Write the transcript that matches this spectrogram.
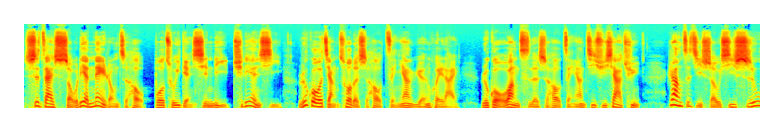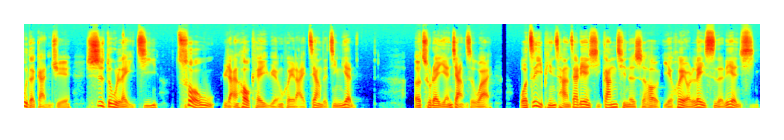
是在熟练内容之后，拨出一点心力去练习。如果我讲错的时候，怎样圆回来？如果我忘词的时候，怎样继续下去？让自己熟悉失误的感觉，适度累积错误，然后可以圆回来这样的经验。而除了演讲之外，我自己平常在练习钢琴的时候，也会有类似的练习。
